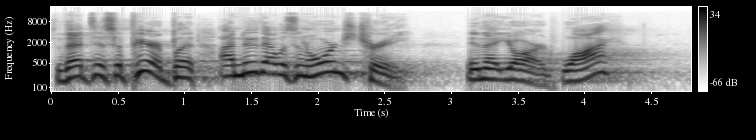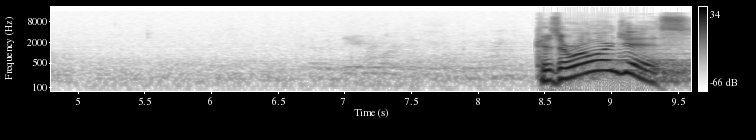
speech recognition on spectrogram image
So that disappeared. But I knew that was an orange tree in that yard. Why? Because there were oranges.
